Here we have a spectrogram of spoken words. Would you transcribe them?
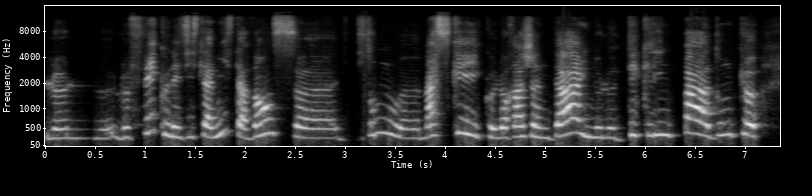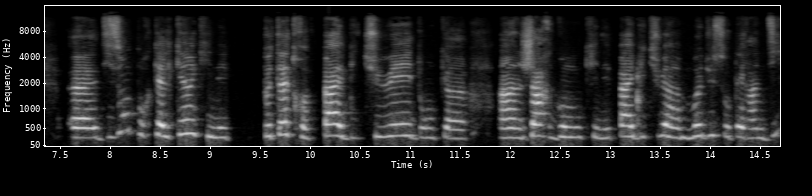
le, le, fait que les islamistes avancent, disons, masqués, que leur agenda, ils ne le déclinent pas. Donc, disons pour quelqu'un qui n'est peut-être pas habitué donc euh, à un jargon, qui n'est pas habitué à un modus operandi,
